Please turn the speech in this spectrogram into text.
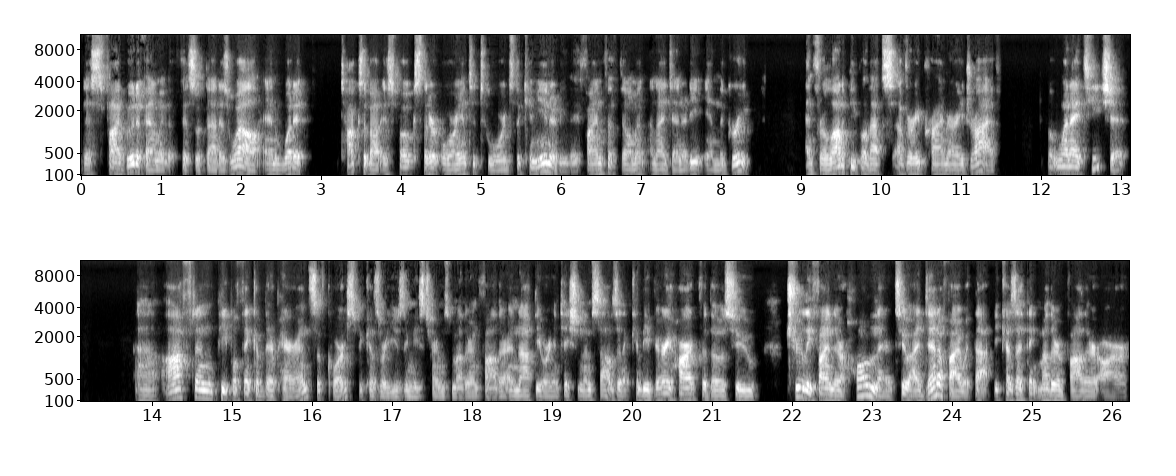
this five Buddha family that fits with that as well. And what it talks about is folks that are oriented towards the community. They find fulfillment and identity in the group. And for a lot of people, that's a very primary drive. But when I teach it, uh, often people think of their parents, of course, because we're using these terms mother and father and not the orientation themselves. And it can be very hard for those who truly find their home there to identify with that because I think mother and father are,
